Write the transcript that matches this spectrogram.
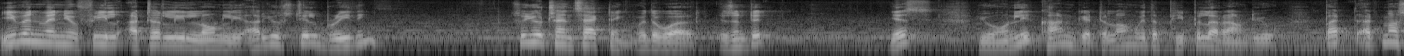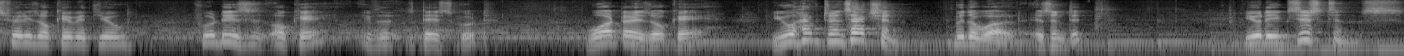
Even when you feel utterly lonely, are you still breathing? So you're transacting with the world, isn't it? Yes? You only can't get along with the people around you, but atmosphere is okay with you, food is okay if it tastes good, water is okay. You have transaction with the world, isn't it? Your existence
